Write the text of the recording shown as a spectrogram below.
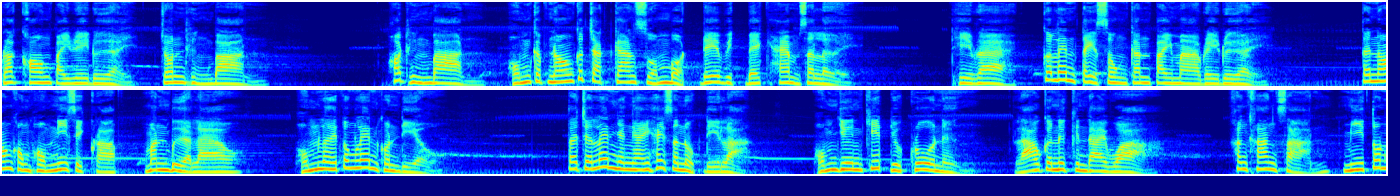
ประคองไปเรื่อยๆ จนถึงบ้าน พอถึงบ้าน ผมกับน้องก็จัดการสวมบทเดวิดเบคแฮมซะเลย ทีแรก ก็เล่นเตะส่งกันไปมาเรื่อยๆ แต่น้องของผมนี่สิครับ มันเบื่อแล้ว ผมเลยต้องเล่นคนเดียว แต่จะเล่นยังไงให้สนุกดีล่ะ ผมยืนคิดอยู่ครู่หนึ่ง แล้วก็นึกขึ้นได้ว่า ข้างๆศาลมีต้น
